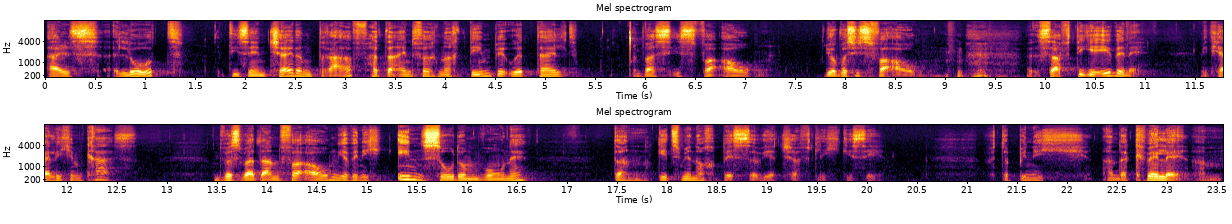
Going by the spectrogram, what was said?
Als Lot diese Entscheidung traf, hat er einfach nach dem beurteilt, was ist vor Augen. Ja, was ist vor Augen? Saftige Ebene mit herrlichem Gras. Und was war dann vor Augen? Ja, wenn ich in Sodom wohne, dann geht es mir noch besser wirtschaftlich gesehen. Da bin ich an der Quelle, am,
